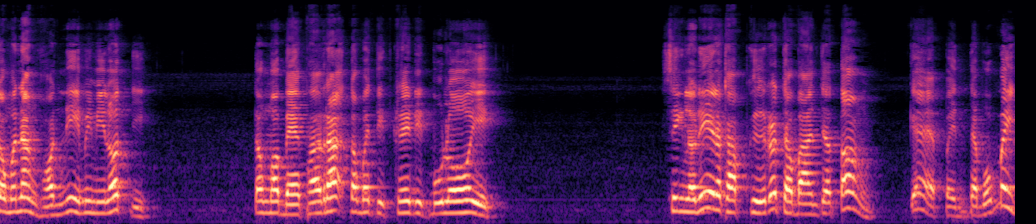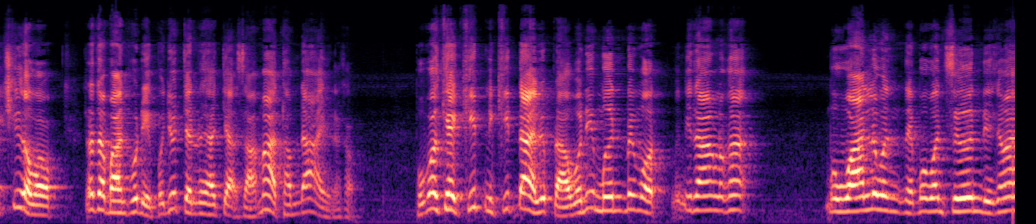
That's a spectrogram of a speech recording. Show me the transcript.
ต้องมานั่งผ่อนหนี่ไม่มีรถอีก ต้องมาแบกภาระต้องไปติดเครดิตบูโรอีก สิ่งเหล่านี้นะครับคือรัฐบาลจะต้องแก้เป็น แต่ผมไม่เชื่อว่ารัฐบาลพลเอกประยุทธ์จันทร์โอชาจะสามารถทำได้นะครับ ผมว่าแค่คิดนี่คิดได้หรือเปล่าวันนี้มึนไปหมดไม่มีทางหรอกฮะ เมื่อวานหรือวันไหนเมื่อวันซืนดิใช่ไหม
